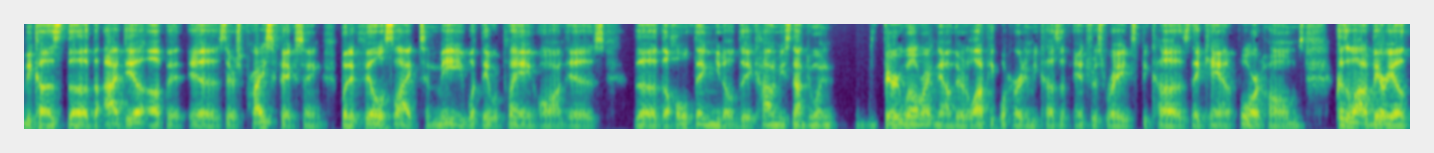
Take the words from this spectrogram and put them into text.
because the the idea of it is there's price fixing but it feels like to me what they were playing on is the the whole thing you know the economy's not doing very well right now. There are a lot of people hurting because of interest rates, because they can't afford homes, because a lot of various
